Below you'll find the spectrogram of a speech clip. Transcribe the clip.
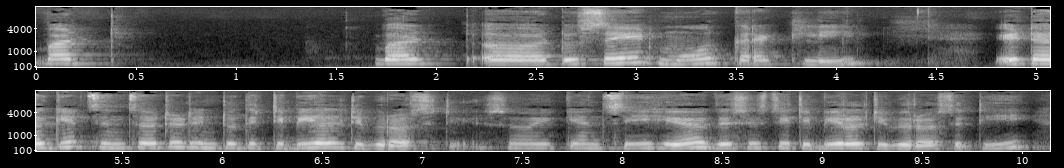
But but uh, to say it more correctly, it uh, gets inserted into the tibial tuberosity. So you can see here this is the tibial tuberosity.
